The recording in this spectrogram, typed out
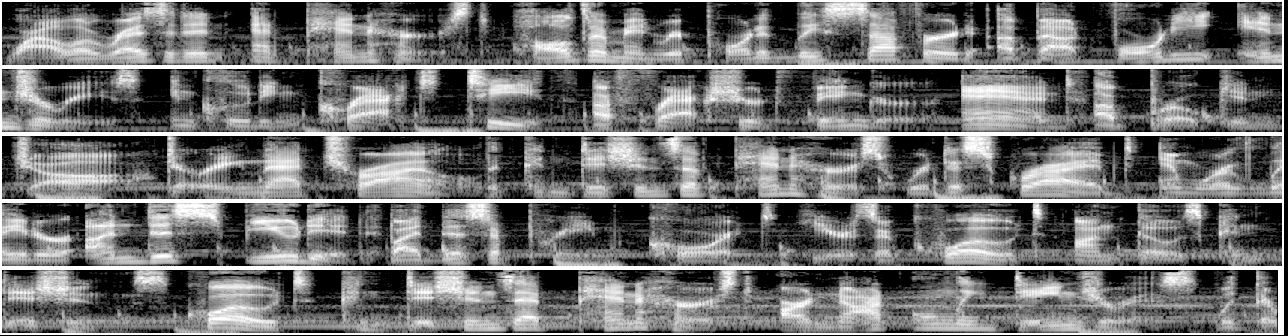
While a resident at Pennhurst, Halderman reportedly suffered about 40 injuries, including cracked teeth, a fractured finger, and a broken jaw. During that trial, the conditions of Pennhurst were described and were later undisputed by the Supreme Court. Here's a quote on those conditions. Quote, conditions at Pennhurst are not only dangerous, with the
